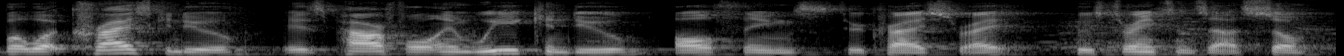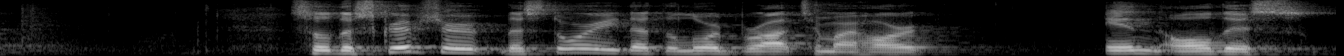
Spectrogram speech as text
But what Christ can do is powerful, and we can do all things through Christ, right? Who strengthens us. So, so the scripture, the story that the Lord brought to my heart in all this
